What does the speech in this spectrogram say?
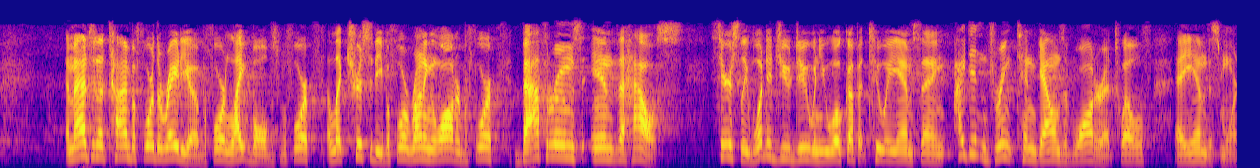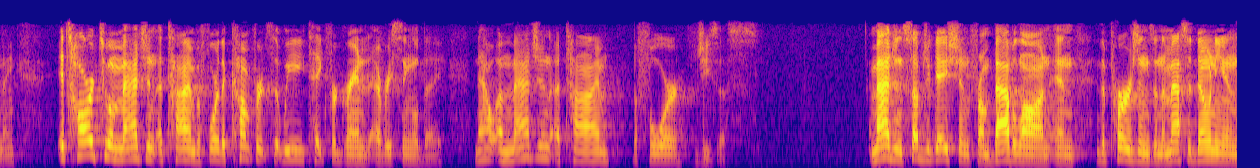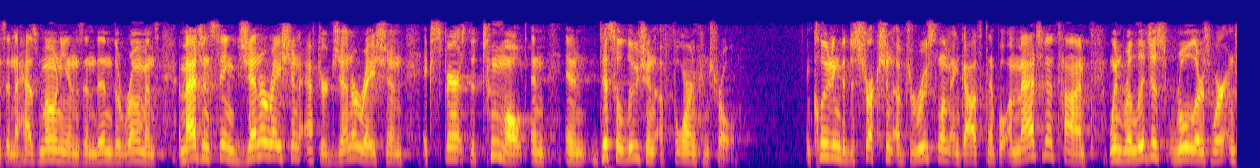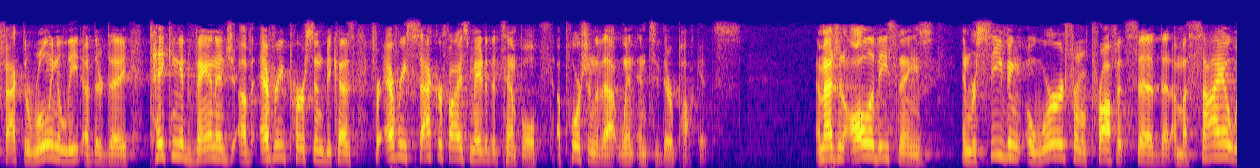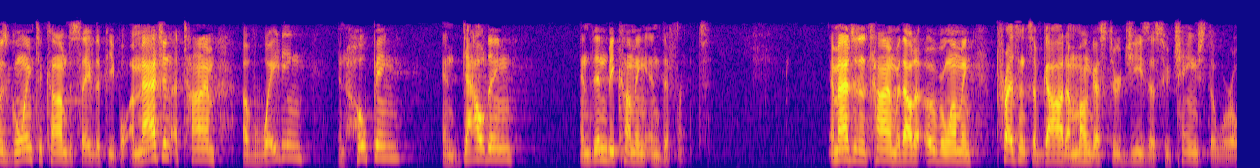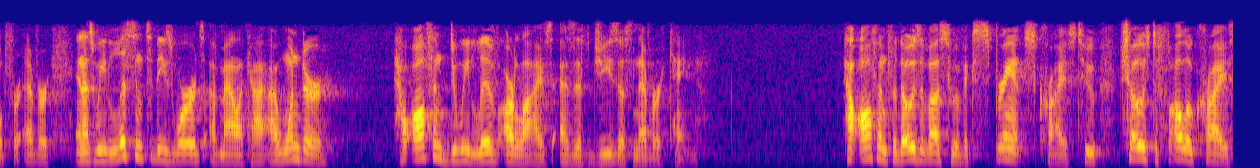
Imagine a time before the radio, before light bulbs, before electricity, before running water, before bathrooms in the house. Seriously, what did you do when you woke up at 2 a.m. saying, I didn't drink 10 gallons of water at 12 a.m. this morning? It's hard to imagine a time before the comforts that we take for granted every single day. Now imagine a time before Jesus. Imagine subjugation from Babylon and the Persians and the Macedonians and the Hasmoneans and then the Romans. Imagine seeing generation after generation experience the tumult and, and disillusion of foreign control including the destruction of Jerusalem and God's temple. Imagine a time when religious rulers were, in fact, the ruling elite of their day, taking advantage of every person because for every sacrifice made at the temple, a portion of that went into their pockets. Imagine all of these things and receiving a word from a prophet said that a Messiah was going to come to save the people. Imagine a time of waiting and hoping and doubting and then becoming indifferent. Imagine a time without an overwhelming presence of God among us through Jesus who changed the world forever. And as we listen to these words of Malachi, I wonder how often do we live our lives as if Jesus never came? How often, for those of us who have experienced Christ, who chose to follow Christ,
